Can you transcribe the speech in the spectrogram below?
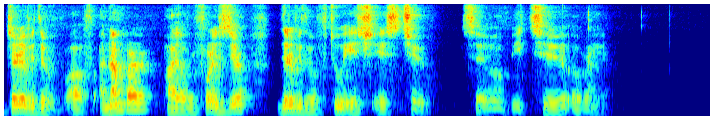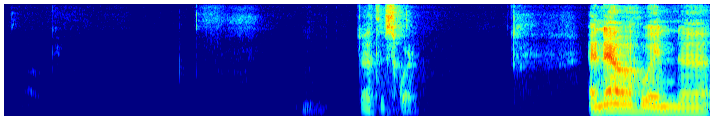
Derivative of a number pi over 4 is 0 derivative of 2h is 2 so it will be 2 over here. Okay. that's the square. And now when uh,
